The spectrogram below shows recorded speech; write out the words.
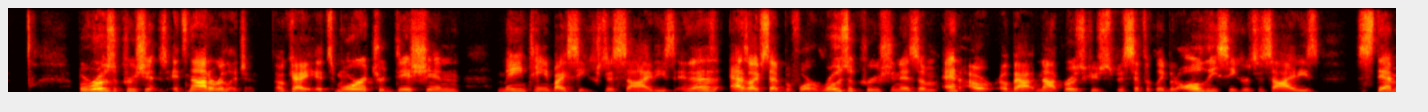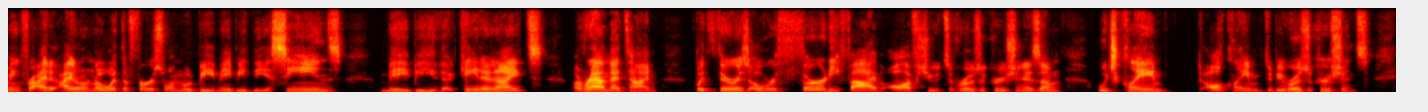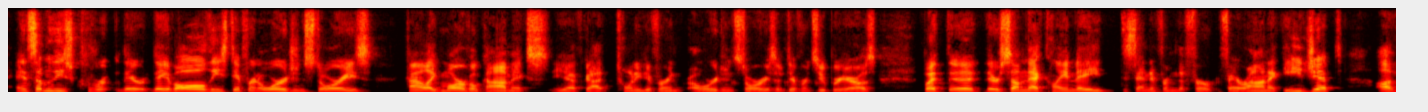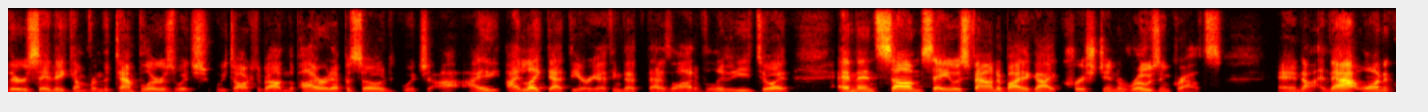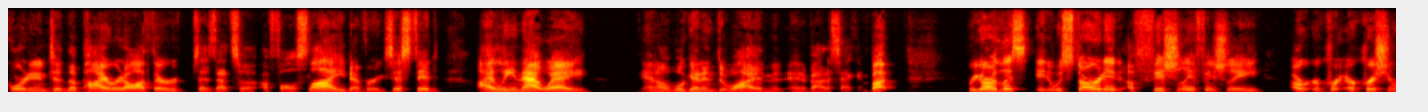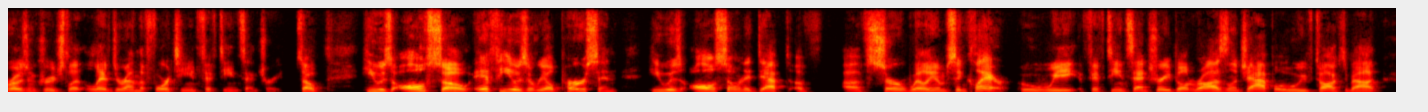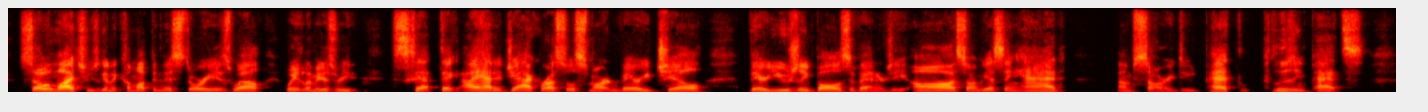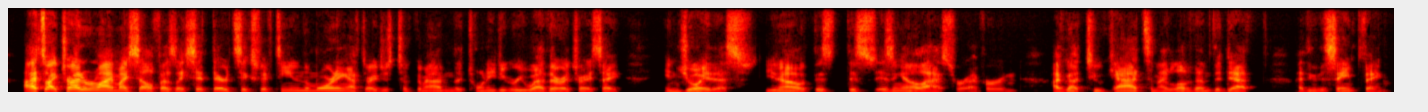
But Rosicrucians, it's not a religion, okay? It's more a tradition maintained by secret societies. And as, as I've said before, Rosicrucianism and uh, about not Rosicrucians specifically, but all these secret societies stemming from, I, I don't know what the first one would be, maybe the Essenes, maybe the Canaanites around that time. But there is over 35 offshoots of Rosicrucianism, which claim all claim to be Rosicrucians. And some of these they have all these different origin stories, kind of like Marvel comics. You have got 20 different origin stories of different superheroes. But the, there's some that claim they descended from the pharaonic Egypt. Others say they come from the Templars, which we talked about in the pirate episode, which I, I, I like that theory. I think that that has a lot of validity to it. And then some say it was founded by a guy, Christian Rosenkreutz. And that one, according to the pirate author, says that's a, a false lie. He never existed. I lean that way, and I'll, we'll get into why in, in about a second. But regardless, it was started officially, officially or, or, or Christian Rosenkreutz lived around the 14th, 15th century. So he was also, if he was a real person, he was also an adept of of Sir William Sinclair, who we 15th century built Rosslyn Chapel, who we've talked about so much, who's going to come up in this story as well. Wait, let me just read. Skeptic, I had a Jack Russell, smart and very chill. They're usually balls of energy. Oh, so I'm guessing had. I'm sorry, dude. Pet losing pets that's why I try to remind myself as I sit there at 6:15 in the morning after I just took them out in the 20 degree weather. I try to say, enjoy this. You know, this this isn't gonna last forever. And I've got two cats and I love them to death. I think the same thing.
